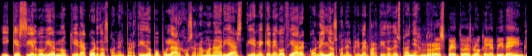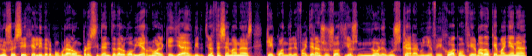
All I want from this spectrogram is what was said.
y que si el gobierno quiere acuerdos con el Partido Popular, José Ramón Arias tiene que negociar con ellos, con el primer partido de España. Respeto es lo que le pide e incluso exige el líder popular a un presidente del gobierno al que ya advirtió hace semanas que cuando le fallaran sus socios no le buscara. Núñez Feijóo ha confirmado que mañana,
